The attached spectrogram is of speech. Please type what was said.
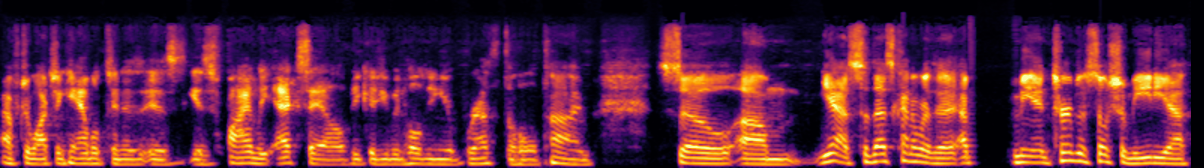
after watching Hamilton is is, is finally exhale because you've been holding your breath the whole time. So, um, yeah, so that's kind of where the. I mean, in terms of social media,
